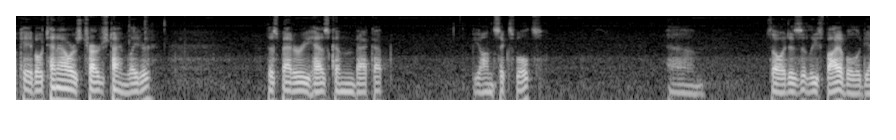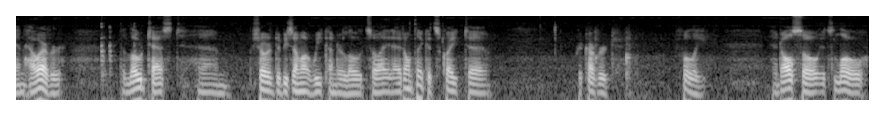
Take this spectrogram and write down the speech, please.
Okay, about 10 hours charge time later, this battery has come back up beyond 6 volts. Um, so it is at least viable again. However, the load test um, showed it to be somewhat weak under load, so I, I don't think it's quite uh, recovered fully. And also, it's low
